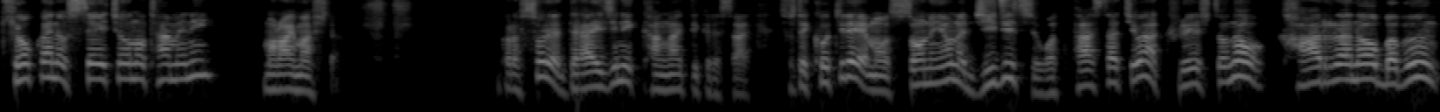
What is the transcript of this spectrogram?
教会の成長のためにもらいました。だからそれは大事に考えてください。そしてこちらもそのような事実、私たちはクリストの体の部分、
